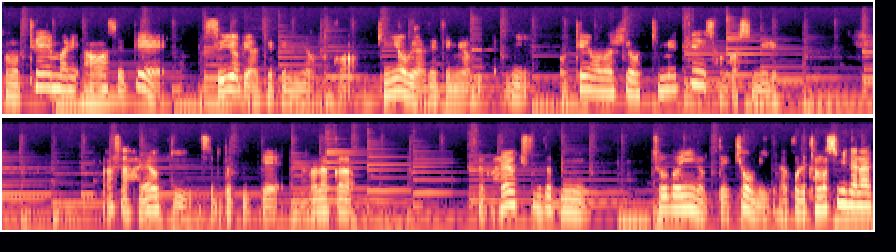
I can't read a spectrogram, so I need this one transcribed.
そのテーマに合わせて、水曜日は出てみようとか、金曜日は出てみようみたいに、テーマの日を決めて参加してみる。朝早起きするときって、なかなか、なんか早起きするときに、ちょうどいいのって興味、あ、これ楽しみだなっ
